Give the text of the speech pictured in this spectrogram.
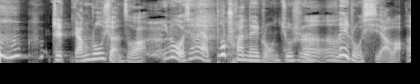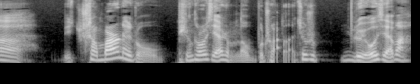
这两种选择。因为我现在也不穿那种就是那种鞋了，嗯上班那种平头鞋什么的我不穿了，就是旅游鞋嘛，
